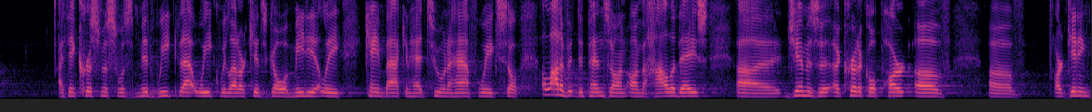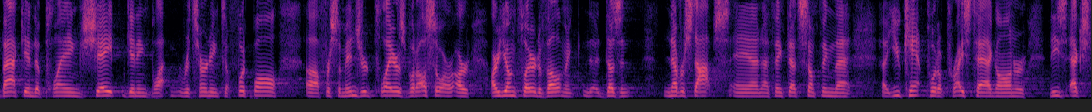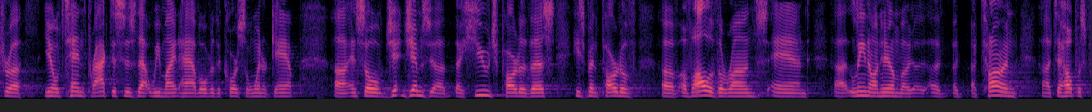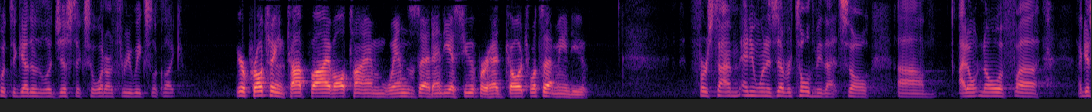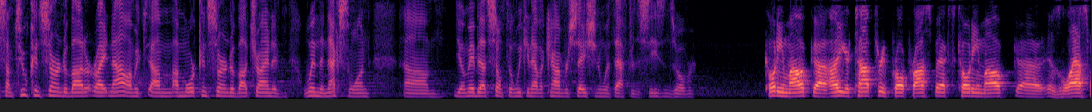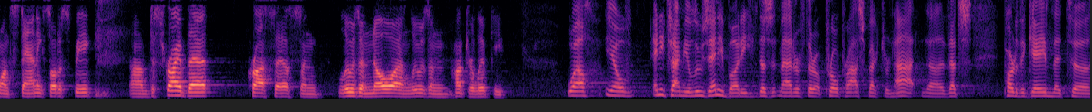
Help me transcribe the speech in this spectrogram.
I think Christmas was midweek that week. We let our kids go immediately, came back and had two and a half weeks. So a lot of it depends on, on the holidays. Uh, Jim is a, a, critical part of, of are getting back into playing shape, getting returning to football uh, for some injured players, but also our, our, our, young player development doesn't never stops, and I think that's something that uh, you can't put a price tag on, or these extra you know ten practices that we might have over the course of winter camp. Uh, and so Jim's a, a, huge part of this. He's been part of, of, of all of the runs, and uh, lean on him a, a, a ton uh, to help us put together the logistics of what our three weeks look like. You're approaching top five all-time wins at NDSU for head coach. What's that mean to you? First time anyone has ever told me that. So um, I don't know if. Uh, I guess I'm too concerned about it right now. I'm, I'm, I'm more concerned about trying to win the next one. Um, you know, maybe that's something we can have a conversation with after the season's over. Cody Mauch, uh, out of your top three pro prospects, Cody Mauch uh, is the last one standing, so to speak. Um, describe that process and losing Noah and losing Hunter Luepke. Well, you know, anytime you lose anybody, doesn't matter if they're a pro prospect or not. Uh, that's part of the game that uh,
